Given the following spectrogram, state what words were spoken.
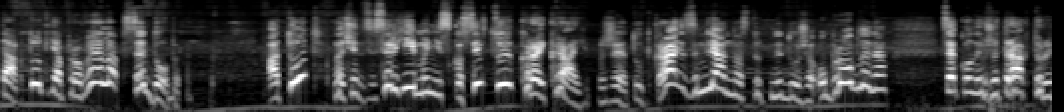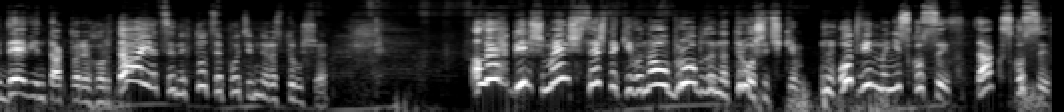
Так, тут я провела, все добре. А тут, значить, Сергій мені скосив цей край-край. Вже тут край. Земля у нас тут не дуже оброблена. Це коли вже трактор іде, він так перегортає, це ніхто це потім не розтрушує. Але більш-менш все ж таки вона оброблена трошечки. От він мені скосив, так, скосив.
